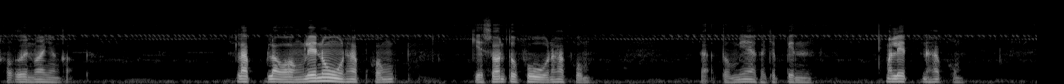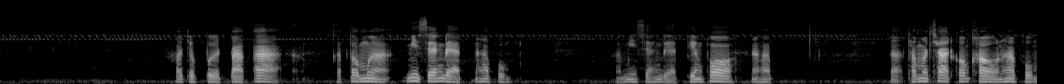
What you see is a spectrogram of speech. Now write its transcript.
เขาเอิ้นว่าหยังก็รับละอองเรนูนะครับของเกสรตัวผู้นะครับผมตัวเมียก็จะเป็นเมล็ดนะครับผม เขาจะเปิดปากอ้าก็ต่อเมื่อมีแสงแดดนะครับผม มีแสงแดดเพียงพอนะครับธรรมชาติของเขานะครับผม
